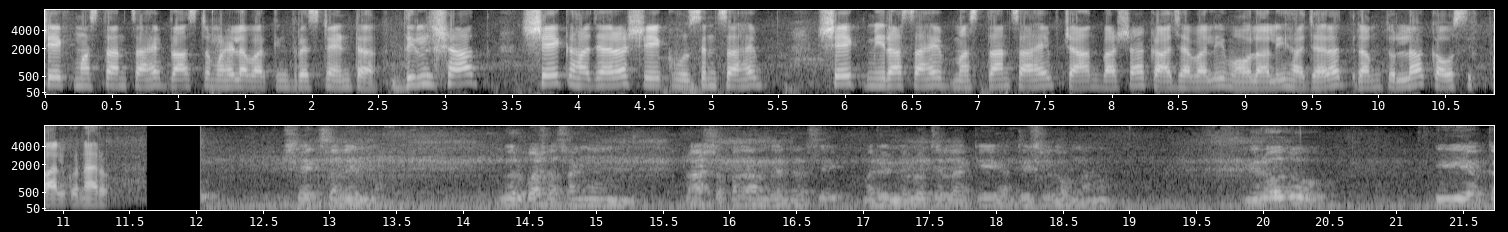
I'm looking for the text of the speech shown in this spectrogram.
షేక్ మస్తాన్ సాహెబ్ రాష్ట్ర మహిళా వర్కింగ్ ప్రెసిడెంట్ దిల్షాద్ షేక్ హజారా షేక్ హుసేన్ సాహెబ్ షేక్ మీరా సాహెబ్ మస్తాన్ సాహెబ్ చాంద్ బాషా కాజావాలి మౌలాలి హజారత్ రమ్తుల్లా కౌసిఫ్ పాల్గొన్నారు. షేక్ సలీం నూరు భాషా సంఘం రాష్ట్ర ప్రధాన కార్యదర్శి మరియు నెల్లూరు జిల్లాకి అధ్యక్షులుగా ఉన్నాను. ఈరోజు ఈ యొక్క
